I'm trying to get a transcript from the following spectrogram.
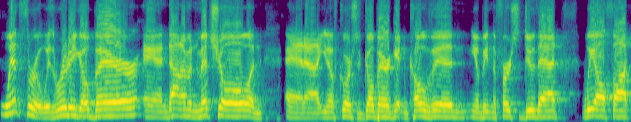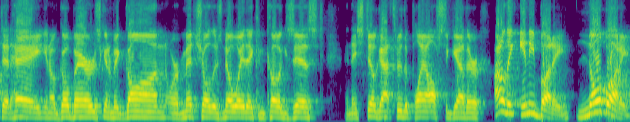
went through with Rudy Gobert and Donovan Mitchell, and and uh, you know, of course, with Gobert getting COVID, you know, being the first to do that, we all thought that hey, you know, Gobert is going to be gone, or Mitchell, there's no way they can coexist. And they still got through the playoffs together. I don't think anybody, nobody,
